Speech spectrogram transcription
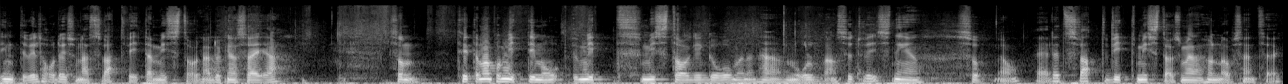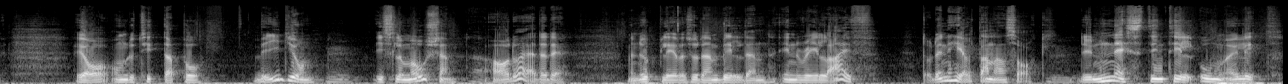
inte vill ha det är sådana svartvita misstag. När du kan säga som Tittar man på mitt, imo, mitt misstag igår med den här målbrandsutvisningen. Så ja, är det ett svartvitt misstag som är 100% säker. Ja, om du tittar på videon i slow motion. Ja, då är det det. Men upplever du den bilden in real life. Då är det en helt annan sak. Det är ju nästintill omöjligt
